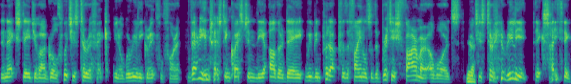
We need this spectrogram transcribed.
the next stage of our growth, which is terrific. You know, we're really grateful for it. Very interesting question the other day. We've been put up for the finals of the British Farmer Awards, yeah. which is ter- really exciting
